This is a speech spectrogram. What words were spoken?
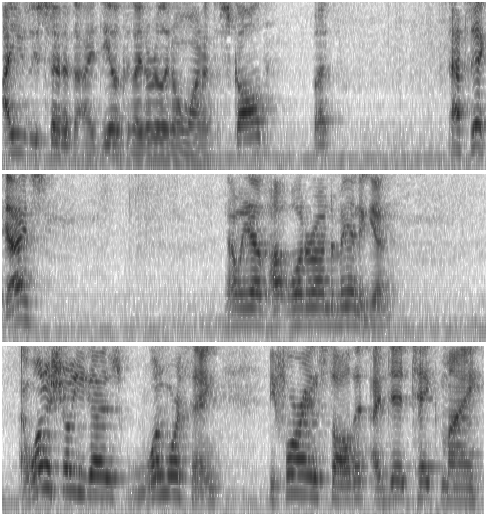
I usually set it to ideal because I really don't want it to scald, but that's it guys. Now we have hot water on demand again. I want to show you guys one more thing. Before I installed it, I did take my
